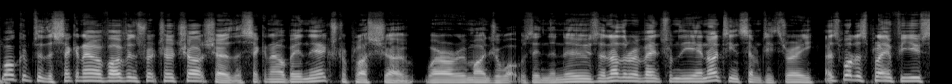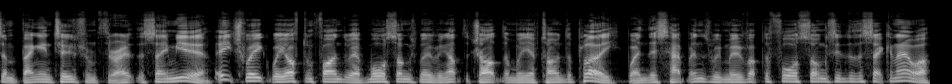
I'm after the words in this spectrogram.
Welcome to the second hour of Ivan's Retro Chart Show, the second hour being the Extra Plus show, where I remind you what was in the news and other events from the year 1973, as well as playing for you some banging tunes from throughout the same year. Each week, we often find we have more songs moving up the chart than we have time to play. When this happens, we move up to four songs into the second hour,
